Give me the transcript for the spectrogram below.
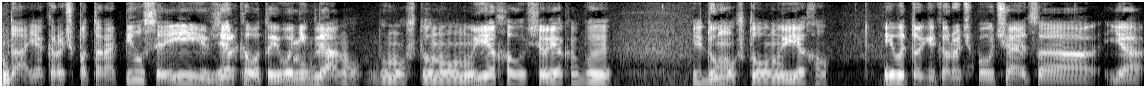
Да, я, короче, поторопился и в зеркало-то его не глянул. Думал, что ну, он уехал, и все, я как бы и думал, что он уехал. И в итоге, короче, получается, я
